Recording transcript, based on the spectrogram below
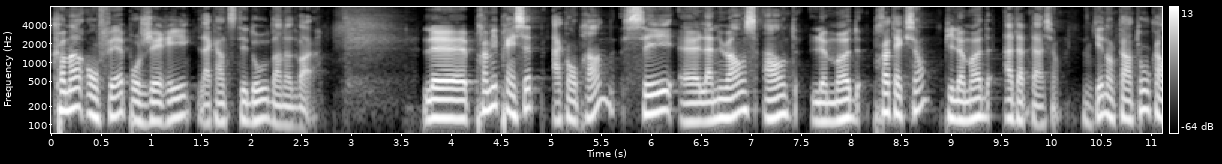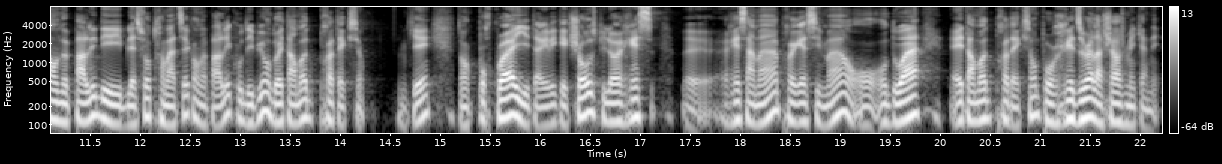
Comment on fait pour gérer la quantité d'eau dans notre verre? Le premier principe à comprendre, c'est euh, la nuance entre le mode protection puis le mode adaptation. Donc, tantôt, quand on a parlé des blessures traumatiques, on a parlé qu'au début, on doit être en mode protection. Donc, pourquoi il est arrivé quelque chose? Puis là, euh, récemment, progressivement, on, doit être en mode protection pour réduire la charge mécanique.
